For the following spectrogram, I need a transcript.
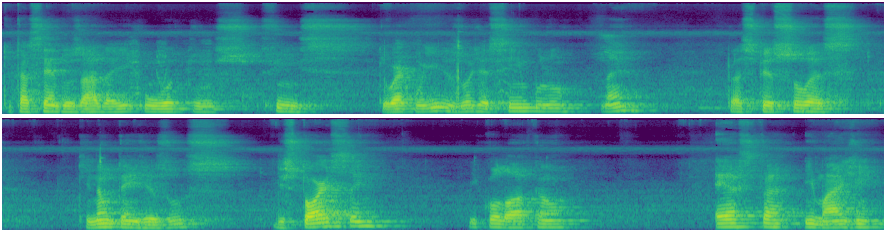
Que está sendo usada aí com outros fins. Que o arco-íris hoje é símbolo, né? Para as pessoas que não têm Jesus, distorcem e colocam esta imagem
